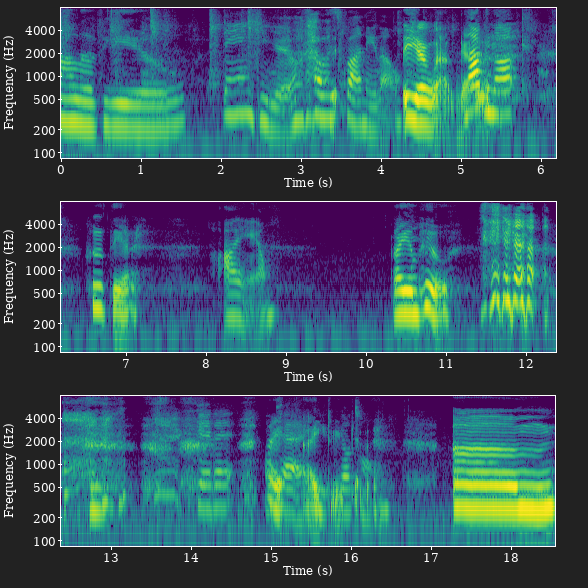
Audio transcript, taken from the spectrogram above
I love you. Thank you. That was funny though. You're welcome. Knock knock. Who's there? I am. I am who? Get it? Okay. I do Your get it. Um,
